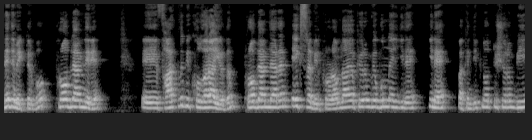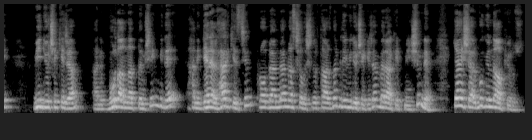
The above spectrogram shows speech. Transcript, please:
Ne demektir bu? Problemleri e, farklı bir kulvara ayırdım. Problemlerden ekstra bir program daha yapıyorum ve bununla ilgili yine bakın dipnot düşüyorum bir video çekeceğim. Hani burada anlattığım şeyin bir de hani genel herkes için problemler nasıl çalışılır tarzında bir de video çekeceğim merak etmeyin. Şimdi gençler bugün ne yapıyoruz?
